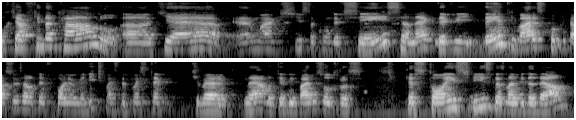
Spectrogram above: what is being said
Porque a Frida Kahlo, uh, que é, é uma artista com deficiência, né, que teve, dentre várias publicações, ela teve poliomielite, mas depois teve, né, ela teve várias outras questões físicas na vida dela.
